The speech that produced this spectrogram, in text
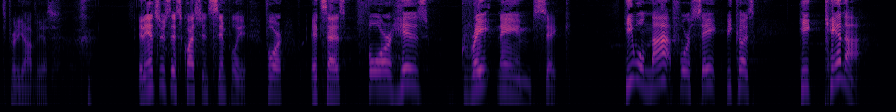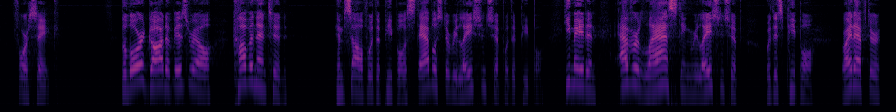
It's pretty obvious. it answers this question simply for it says for his great name's sake. He will not forsake because he cannot forsake. The Lord God of Israel covenanted himself with the people, established a relationship with the people. He made an everlasting relationship with his people right after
